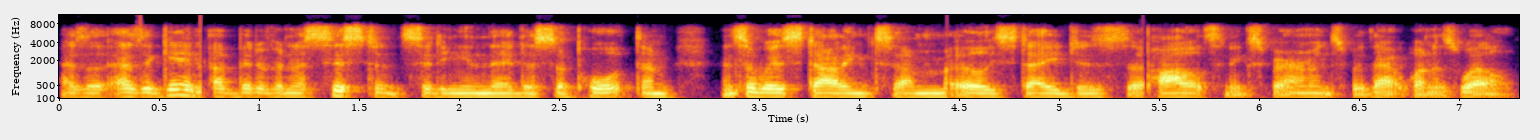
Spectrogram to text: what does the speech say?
as, a, as again, a bit of an assistant sitting in there to support them. And so we're starting some early stages, uh, pilots and experiments with that one as well.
